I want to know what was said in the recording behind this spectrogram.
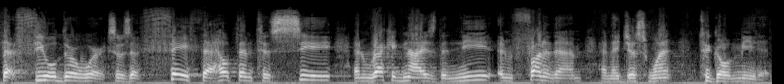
that fueled their works. It was a faith that helped them to see and recognize the need in front of them, and they just went to go meet it.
